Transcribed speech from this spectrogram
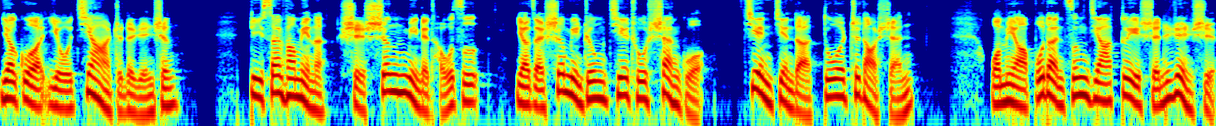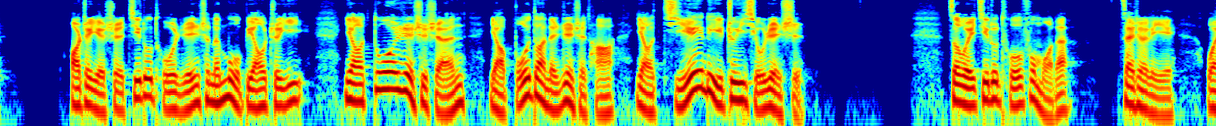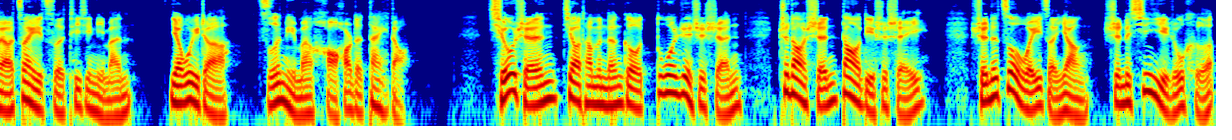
要过有价值的人生。第三方面呢，是生命的投资，要在生命中结出善果，渐渐的多知道神。我们要不断增加对神的认识，而这也是基督徒人生的目标之一。要多认识神，要不断的认识他，要竭力追求认识。作为基督徒父母的，在这里，我要再一次提醒你们，要为着子女们好好的带祷。求神叫他们能够多认识神，知道神到底是谁，神的作为怎样，神的心意如何。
